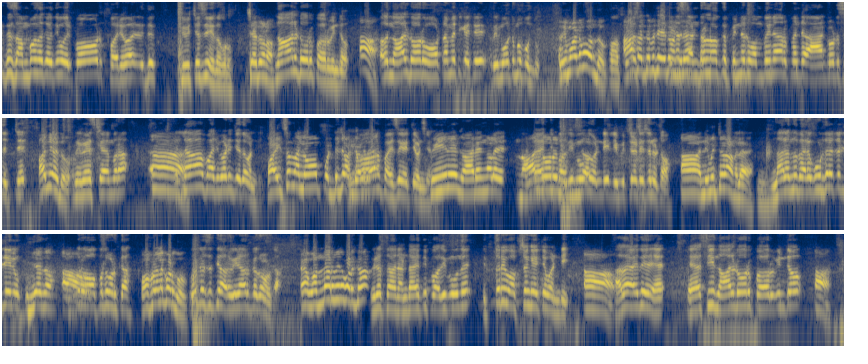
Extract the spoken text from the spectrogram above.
ഇത് സംഭവം എന്ന് ചോദ്യം ഒരുപാട് പരിപാടി ഇത് ഫ്യൂച്ചേഴ്സ് ചെയ്തോളൂ ചെയ്തോളൂ നാല് ഡോർ പവർ വിൻഡോ അത് നാല് ഡോർ ഓട്ടോമാറ്റിക് ആയിട്ട് റിമോട്ടുമ്പോ പൊന്തും. റിമോട്ട് പൊന്തു. ആ, സെറ്റപ്പ് സെൻട്രൽ ലോക്ക് പിന്നെ ഒരു ഒമ്പതിനായിരം റുപ്യന്റെ ആൻഡ്രോയിഡ് സെറ്റ് അത് ചെയ്തു. റിവേഴ്സ് ക്യാമറ എല്ലാ പരിപാടിയും ചെയ്ത വണ്ടി. പൈസ നല്ലോണം പൊട്ടിച്ച പൈസ കയറ്റിയ വണ്ടി സ്ക്രീന് കാര്യങ്ങൾ പതിമൂന്ന് വണ്ടി ലിമിറ്റഡ് എഡിഷൻ കിട്ടോ ആ ലിമിറ്റഡ് ആണല്ലേ? എന്നാലൊന്ന് വില കൂടുതൽ ഓഫറിൽ ആ. ഒരു ഓഫർ കൊടുക്കാം. ഓഫറിലൊക്കെ കൊടുക്കും. ഒരു ലക്ഷത്തി അറുപതിനായിരം റുപ്യ കൊടുക്കാം. ഒന്നറിവിന് കൊടുക്കാം. രണ്ടായിരത്തി പതിമൂന്ന് ഇത്രയും ഓപ്ഷൻ കയറ്റിയ വണ്ടി. അതായത് എ സി നാല് door power window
